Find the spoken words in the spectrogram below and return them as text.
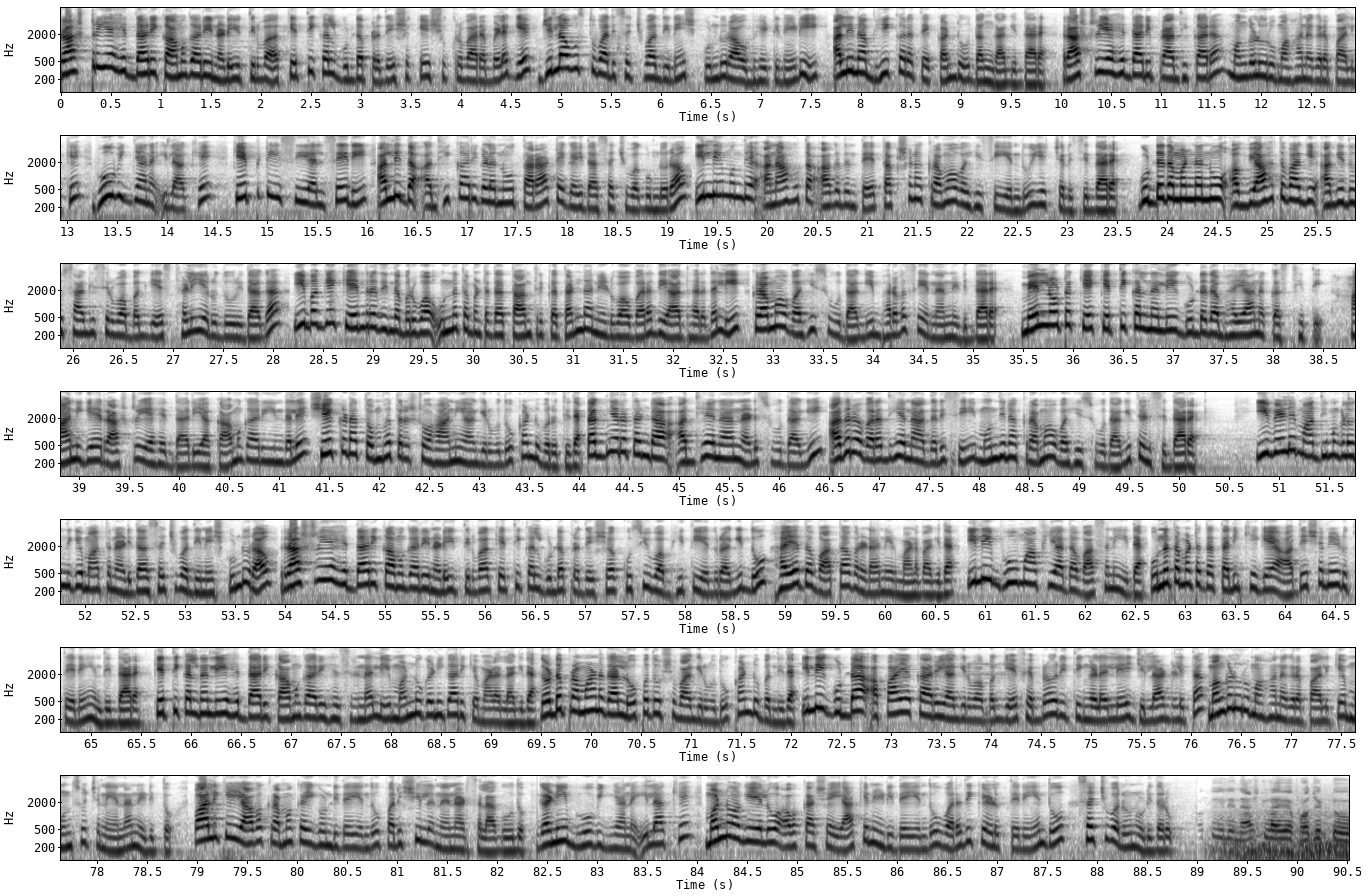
ರಾಷ್ಟ್ರೀಯ ಹೆದ್ದಾರಿ ಕಾಮಗಾರಿ ನಡೆಯುತ್ತಿರುವ ಕೆತ್ತಿಕಲ್ ಗುಡ್ಡ ಪ್ರದೇಶಕ್ಕೆ ಶುಕ್ರವಾರ ಬೆಳಗ್ಗೆ ಜಿಲ್ಲಾ ಉಸ್ತುವಾರಿ ಸಚಿವ ದಿನೇಶ್ ಗುಂಡೂರಾವ್ ಭೇಟಿ ನೀಡಿ ಅಲ್ಲಿನ ಭೀಕರತೆ ಕಂಡು ದಂಗಾಗಿದ್ದಾರೆ. ರಾಷ್ಟ್ರೀಯ ಹೆದ್ದಾರಿ ಪ್ರಾಧಿಕಾರ, ಮಂಗಳೂರು ಮಹಾನಗರ ಪಾಲಿಕೆ ಭೂವಿಜ್ಞಾನ ಇಲಾಖೆ, ಕೆಪಿಟಿಸಿಎಲ್ ಸೇರಿ ಅಲ್ಲಿದ್ದ ಅಧಿಕಾರಿಗಳನ್ನು ತರಾಟೆಗೈದ ಸಚಿವ ಗುಂಡೂರಾವ್ ಇಲ್ಲಿ ಮುಂದೆ ಅನಾಹುತ ಆಗದಂತೆ ತಕ್ಷಣ ಕ್ರಮ ವಹಿಸಿ ಎಂದು ಎಚ್ಚರಿಸಿದ್ದಾರೆ. ಗುಡ್ಡದ ಮಣ್ಣನ್ನು ಅವ್ಯಾಹತವಾಗಿ ಅಗೆದು ಸಾಗಿಸಿರುವ ಬಗ್ಗೆ ಸ್ಥಳೀಯರು ದೂರಿದಾಗ ಈ ಬಗ್ಗೆ ಕೇಂದ್ರದಿಂದ ಬರುವ ಉನ್ನತ ಮಟ್ಟದ ತಾಂತ್ರಿಕ ತಂಡ ನೀಡುವ ವರದಿ ಆಧಾರದಲ್ಲಿ ಕ್ರಮ ವಹಿಸುವುದಾಗಿ ಭರವಸೆಯನ್ನ ನೀಡಿದ್ದಾರೆ. ಮೇಲ್ನೋಟಕ್ಕೆ ಕೆತ್ತಿಕಲ್ನಲ್ಲಿ ಗುಡ್ಡದ ಭಯಾನಕ ಸ್ಥಿತಿ. ಹಾನಿಗೆ ರಾಷ್ಟ್ರೀಯ ಹೆದ್ದಾರಿಯ ಕಾಮಗಾರಿಯಿಂದಲೇ ಶೇಕಡ ತೊಂಬತ್ತರಷ್ಟು ಹಾನಿಯಾಗಿರುವುದು ಕಂಡುಬರುತ್ತಿದೆ. ತಜ್ಞರ ತಂಡ ಅಧ್ಯಯನ ನಡೆಸುವುದಾಗಿ, ಅದರ ವರದಿಯನ್ನಾಧರಿಸಿ ಮುಂದಿನ ಕ್ರಮ ವಹಿಸುವುದಾಗಿ ತಿಳಿಸಿದ್ದಾರೆ. ಈ ವೇಳೆ ಮಾಧ್ಯಮಗಳೊಂದಿಗೆ ಮಾತನಾಡಿದ ಸಚಿವ ದಿನೇಶ್ ಗುಂಡೂರಾವ್, ರಾಷ್ಟ್ರೀಯ ಹೆದ್ದಾರಿ ಕಾಮಗಾರಿ ನಡೆಯುತ್ತಿರುವ ಕೆತ್ತಿಕಲ್ ಗುಡ್ಡ ಪ್ರದೇಶ ಕುಸಿಯುವ ಭೀತಿ ಎದುರಾಗಿದ್ದು ಭಯದ ವಾತಾವರಣ ನಿರ್ಮಾಣವಾಗಿದೆ. ಇಲ್ಲಿ ಭೂಮಾಫಿಯಾದ ವಾಸನೆ ಇದೆ. ಉನ್ನತ ಮಟ್ಟದ ತನಿಖೆಗೆ ಆದೇಶ ನೀಡುತ್ತೇನೆ ಎಂದಿದ್ದಾರೆ. ಕೆತ್ತಿಕಲ್ನಲ್ಲಿ ಹೆದ್ದಾರಿ ಕಾಮಗಾರಿ ಹೆಸರಿನಲ್ಲಿ ಮಣ್ಣು ಗಣಿಗಾರಿಕೆ ಮಾಡಲಾಗಿದೆ. ದೊಡ್ಡ ಪ್ರಮಾಣದ ಲೋಪದೋಷವಾಗಿರುವುದು ಕಂಡುಬಂದಿದೆ. ಇಲ್ಲಿ ಗುಡ್ಡ ಅಪಾಯಕಾರಿಯಾಗಿರುವ ಬಗ್ಗೆ ಫೆಬ್ರವರಿ ತಿಂಗಳಲ್ಲೇ ಜಿಲ್ಲಾಡಳಿತ ಮಂಗಳೂರು ಮಹಾನಗರ ಪಾಲಿಕೆ ಮುನ್ಸೂಚನೆಯನ್ನ ನೀಡಿತ್ತು. ಪಾಲಿಕೆ ಯಾವ ಕ್ರಮ ಕೈಗೊಂಡಿದೆ ಎಂದು ಪರಿಶೀಲನೆ ನಡೆಸಲಾಗುವುದು. ಗಣಿ ಭೂವಿಜ್ಞಾನ ಇಲಾಖೆ ಮಣ್ಣು ಅಗೆಯಲು ಅವಕಾಶ ಯಾಕೆ ನೀಡಿದೆ ಎಂದು ವರದಿ ಕೇಳುತ್ತೇನೆ ಎಂದು ಸಚಿವರು ನುಡಿದರು. ಇಲ್ಲಿ ನ್ಯಾಷನಲ್ ಹೈವೇ ಪ್ರಾಜೆಕ್ಟು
